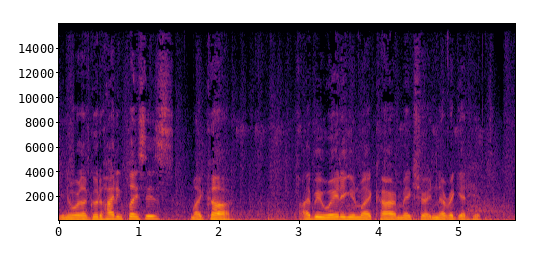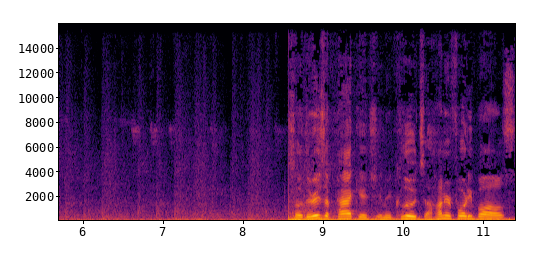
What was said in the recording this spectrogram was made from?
You know where a good hiding place is? My car. I be waiting in my car and make sure I never get hit. So there is a package. It includes 140 balls,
